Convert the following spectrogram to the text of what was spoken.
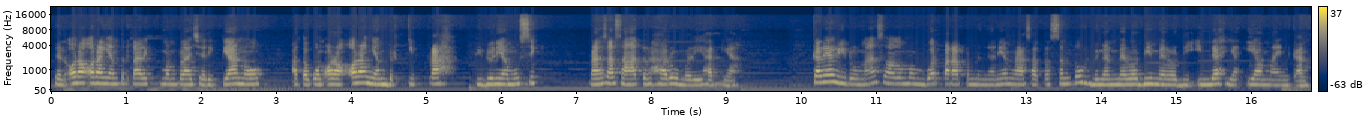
dan orang-orang yang tertarik mempelajari piano ataupun orang-orang yang berkiprah di dunia musik merasa sangat terharu melihatnya. Karya di rumah selalu membuat para pendengarnya merasa tersentuh dengan melodi-melodi indah yang ia mainkan.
